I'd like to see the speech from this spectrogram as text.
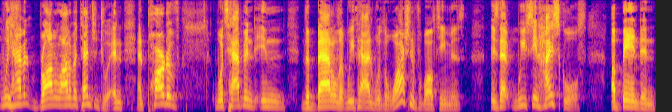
we haven't brought a lot of attention to it. And and part of what's happened in the battle that we've had with the Washington football team is is that we've seen high schools abandon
